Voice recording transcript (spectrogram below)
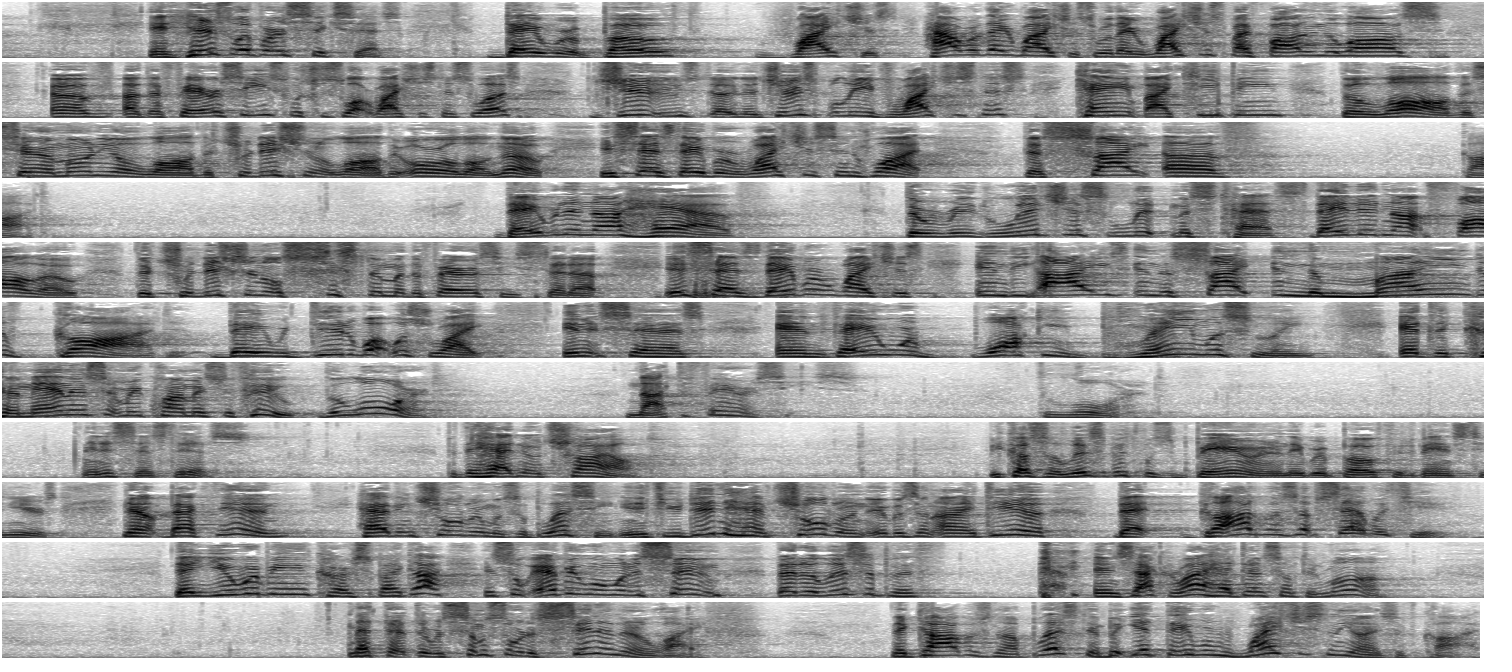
And here's what verse 6 says They were both righteous. How were they righteous? Were they righteous by following the laws of, of the Pharisees, which is what righteousness was? Jews, the, the Jews believed righteousness came by keeping the law, the ceremonial law, the traditional law, the oral law. No. It says they were righteous in what? The sight of God. They did not have the religious litmus test. They did not follow the traditional system of the Pharisees set up. It says they were righteous in the eyes, in the sight, in the mind of God. They did what was right. And it says, and they were walking blamelessly at the commandments and requirements of who? The Lord. Not the Pharisees. The Lord. And it says this, but they had no child because Elizabeth was barren and they were both advanced in years. Now, back then, having children was a blessing. And if you didn't have children, it was an idea that God was upset with you, that you were being cursed by God. And so everyone would assume that Elizabeth and Zachariah had done something wrong, that, that there was some sort of sin in their life, that God was not blessed them, but yet they were righteous in the eyes of God.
